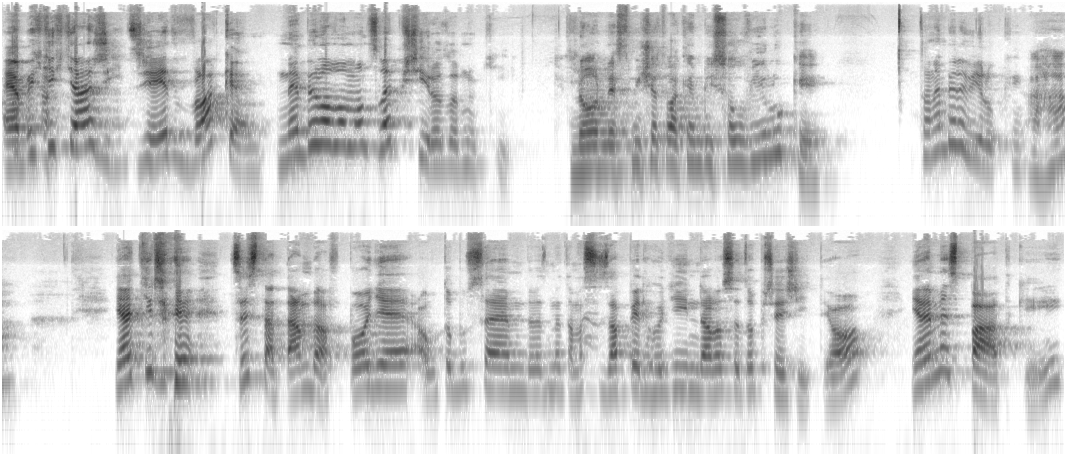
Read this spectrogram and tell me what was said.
A já bych ti chtěla říct, že jet vlakem nebylo o moc lepší rozhodnutí. No, nesmíš jet vlakem, když jsou výluky. To nebyly výluky. Aha. Já ti cesta tam byla v pohodě, autobusem, byli jsme tam asi za pět hodin, dalo se to přežít, jo? Jedeme zpátky,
